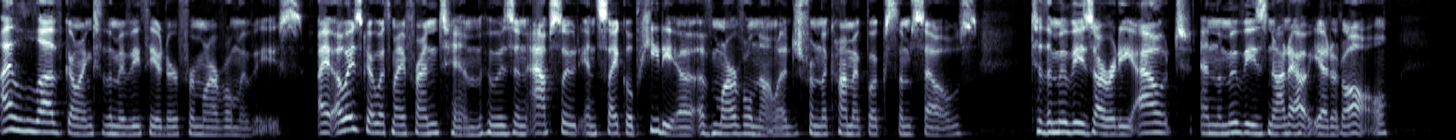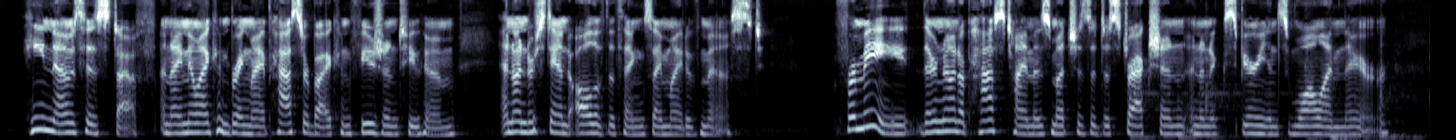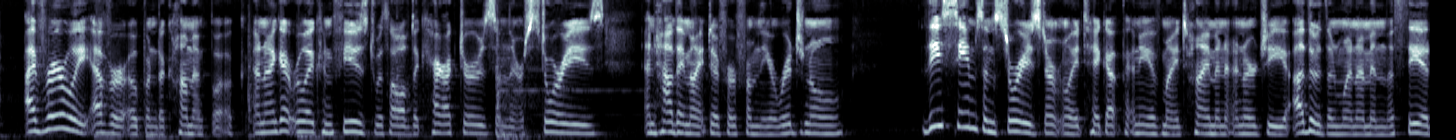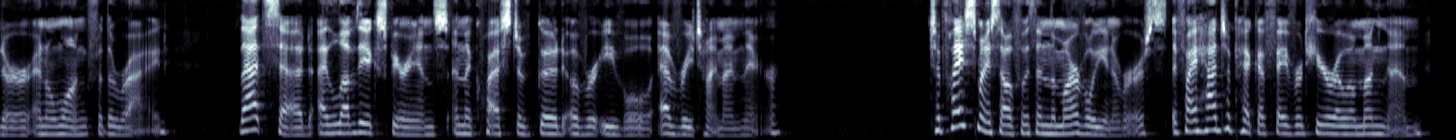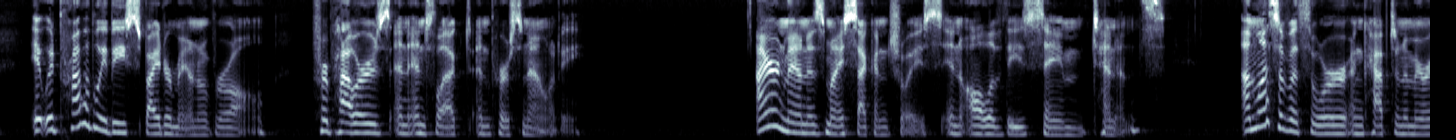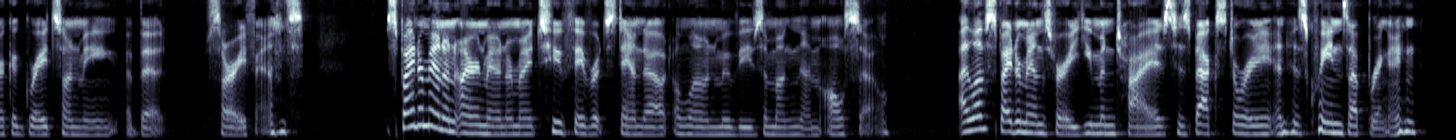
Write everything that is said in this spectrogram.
I love going to the movie theater for Marvel movies. I always go with my friend Tim, who is an absolute encyclopedia of Marvel knowledge from the comic books themselves to the movies already out and the movies not out yet at all. He knows his stuff, and I know I can bring my passerby confusion to him and understand all of the things I might have missed. For me, they're not a pastime as much as a distraction and an experience while I'm there. I've rarely ever opened a comic book, and I get really confused with all of the characters and their stories and how they might differ from the original. These themes and stories don't really take up any of my time and energy other than when I'm in the theater and along for the ride. That said, I love the experience and the quest of good over evil every time I'm there. To place myself within the Marvel Universe, if I had to pick a favorite hero among them, it would probably be Spider Man overall, for powers and intellect and personality. Iron Man is my second choice in all of these same tenets. I'm less of a Thor and Captain America grates on me a bit. Sorry, fans. Spider Man and Iron Man are my two favorite standout alone movies among them, also. I love Spider Man's very human ties, his backstory, and his Queens upbringing.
